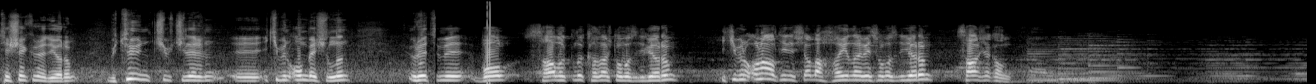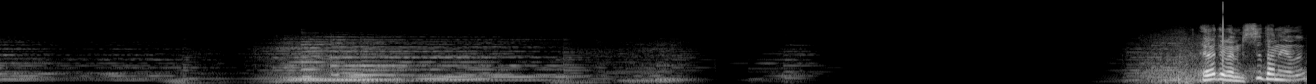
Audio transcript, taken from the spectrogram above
teşekkür ediyorum. Bütün çiftçilerin e, 2015 yılının üretimi bol, sağlıklı, kazançlı olmasını diliyorum. 2016 yılı inşallah hayırlara vesile olmasını diliyorum. Sağlıcakla kalın. Evet efendim sizi tanıyalım.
